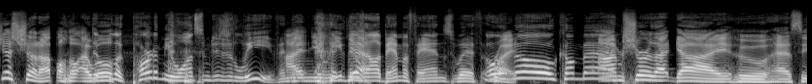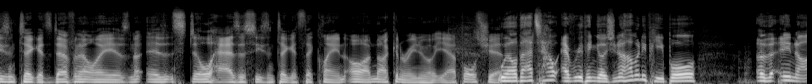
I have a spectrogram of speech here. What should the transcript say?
just shut up. Although I The- will look. Part of me wants him to just leave, and I- then you leave those yeah. Alabama fans with, "Oh Right. no, come back." I'm sure that guy who has season tickets definitely is, not, is still has his season tickets that claim, "Oh, I'm not going to renew it." Yeah, bullshit. Well, that's how everything goes. You know how many people, you know,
